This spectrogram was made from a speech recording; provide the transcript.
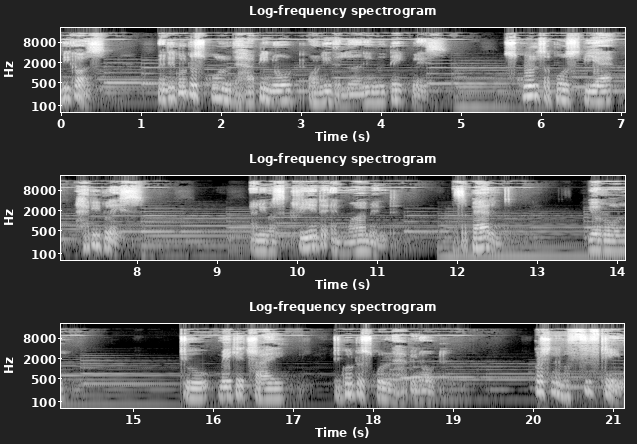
because When they go to school with a happy note, only the learning will take place. School supposed to be a happy place. And you must create an environment as a parent, your role to make a child to go to school on a happy note. Question number 15.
